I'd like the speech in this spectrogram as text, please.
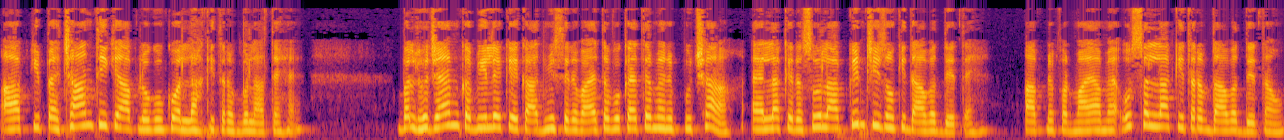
آپ کی پہچان تھی کہ آپ لوگوں کو اللہ کی طرف بلاتے ہیں۔ بلحجیم قبیلے کے ایک آدمی سے روایت ہے، وہ کہتے میں نے پوچھا، اے اللہ کے رسول، آپ کن چیزوں کی دعوت دیتے ہیں؟ آپ نے فرمایا، میں اس اللہ کی طرف دعوت دیتا ہوں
